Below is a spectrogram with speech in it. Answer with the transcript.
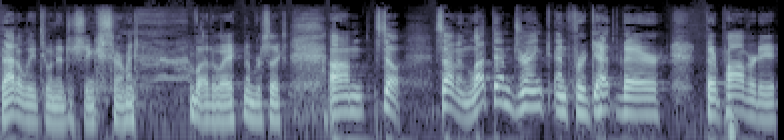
That'll lead to an interesting sermon. by the way, number six. Um, still, seven. Let them drink and forget their their poverty,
